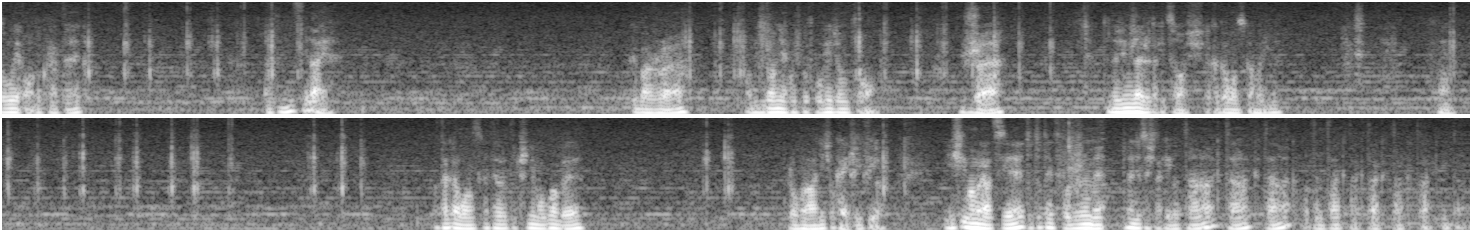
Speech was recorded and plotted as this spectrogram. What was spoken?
Tak przepasowuje on kartek. A to nic nie daje. Chyba, że oni do mnie powiedzą to, że to nie leży coś, taka wąska chodzi. Hmm. Taka wąska teoretycznie mogłaby prowadzić, okej, chwilę. Jeśli mam rację, to tutaj tworzymy, będzie coś takiego, tak, tak, tak, tak, tak, tak, tak, tak tak.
